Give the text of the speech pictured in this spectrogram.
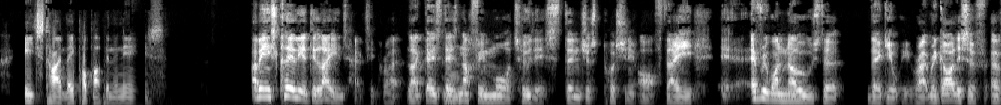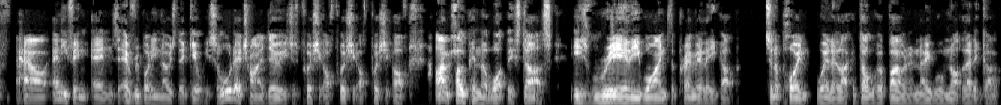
each time they pop up in the news. I mean, it's clearly a delaying tactic, right? Like, there's there's mm. nothing more to this than just pushing it off. They, everyone knows that they're guilty, right? Regardless of of how anything ends, everybody knows they're guilty. So all they're trying to do is just push it off, push it off, push it off. I'm hoping that what this does is really wind the Premier League up to the point where they're like a dog with a bone and they will not let it go.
